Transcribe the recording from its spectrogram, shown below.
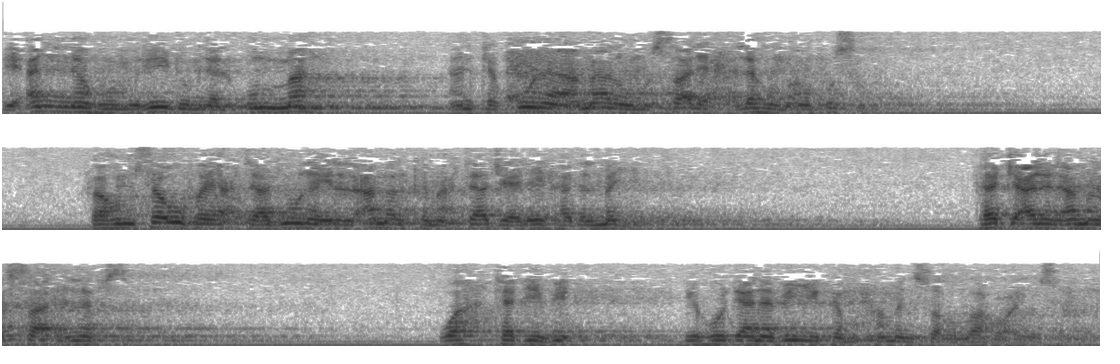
لأنه يريد من الأمة أن تكون أعمالهم الصالحة لهم أنفسهم. فهم سوف يحتاجون إلى العمل كما احتاج إليه هذا الميت. فاجعل العمل الصالح لنفسك واهتدي بهدى نبيك محمد صلى الله عليه وسلم.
